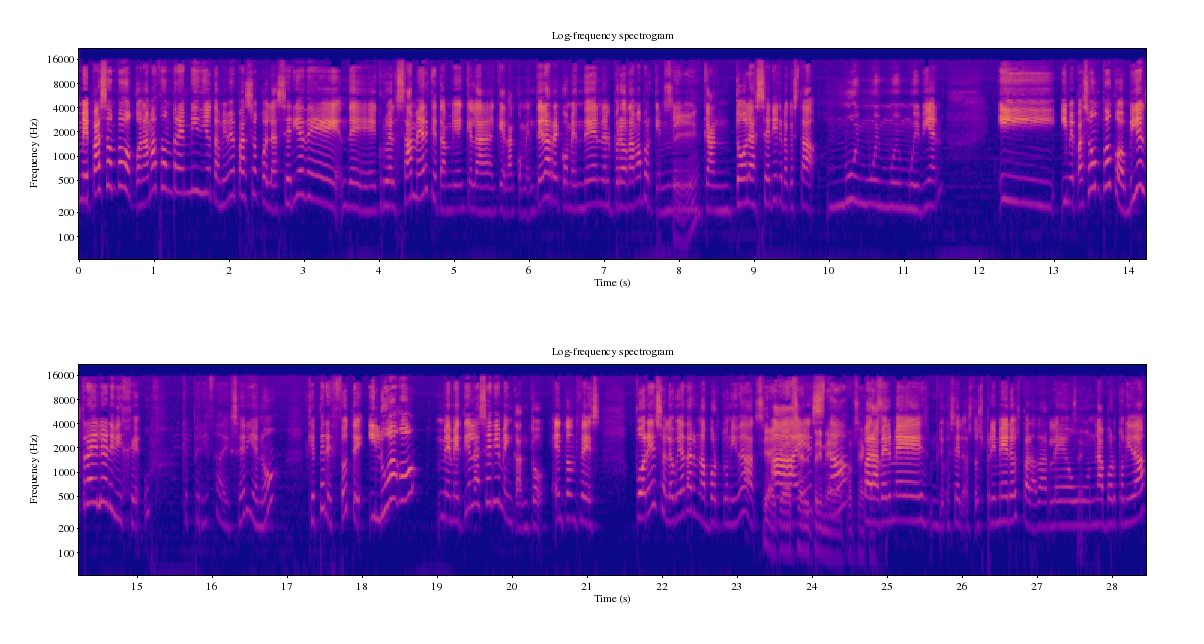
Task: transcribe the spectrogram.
me pasa un poco con Amazon Prime Video, también me pasó con la serie de, de Cruel Summer, que también que la, que la comenté, la recomendé en el programa porque Sí. me encantó la serie, creo que está muy, muy, muy, muy bien. Y, y me pasó un poco, vi el tráiler y dije, uff, qué pereza de serie, ¿no? Qué perezote. Y luego me metí en la serie y me encantó. Entonces, Por eso le voy a dar una oportunidad Sí, hay que a el esta primero, por si para verme, yo qué sé, los dos primeros para darle una oportunidad.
